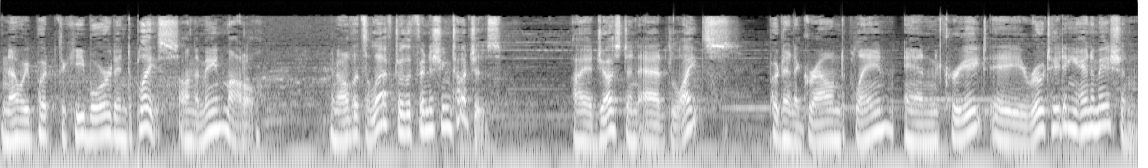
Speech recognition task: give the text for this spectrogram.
Now we put the keyboard into place on the main model. And all that's left are the finishing touches. I adjust and add lights, put in a ground plane, and create a rotating animation.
